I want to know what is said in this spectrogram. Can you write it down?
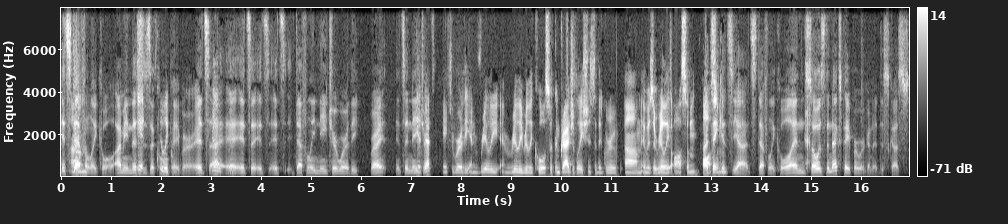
it's um, definitely um, cool. I mean, this is a cool really paper. Cool. It's really uh, cool. it's it's it's definitely nature worthy, right? It's in nature. Yeah, that's nature worthy and really and really really cool. So congratulations to the group. Um, it was a really awesome, awesome. I think it's yeah, it's definitely cool. And yeah. so is the next paper we're going to discuss.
